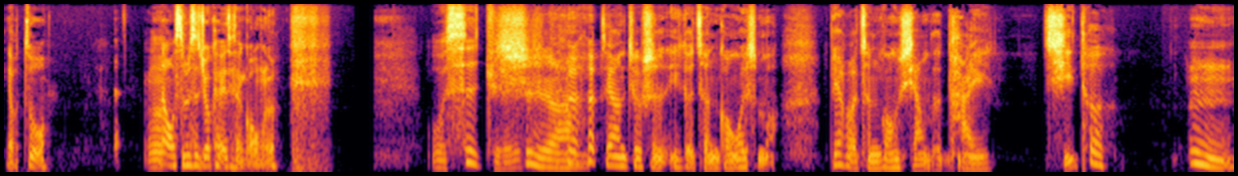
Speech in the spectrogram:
有做，嗯，那我是不是就可以成功了？我是觉得是啊，这样就是一个成功。为什么？不要把成功想的太奇特，嗯，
